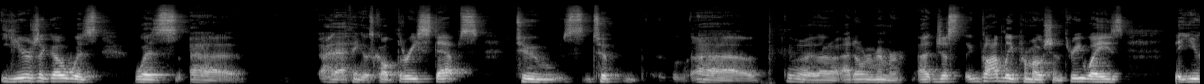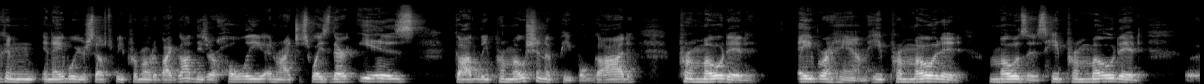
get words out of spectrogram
years ago was was uh, I think it was called Three Steps to to uh, I don't remember. Uh, just godly promotion. Three ways that you can enable yourself to be promoted by God. These are holy and righteous ways. There is godly promotion of people. God promoted Abraham. He promoted Moses. He promoted uh,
